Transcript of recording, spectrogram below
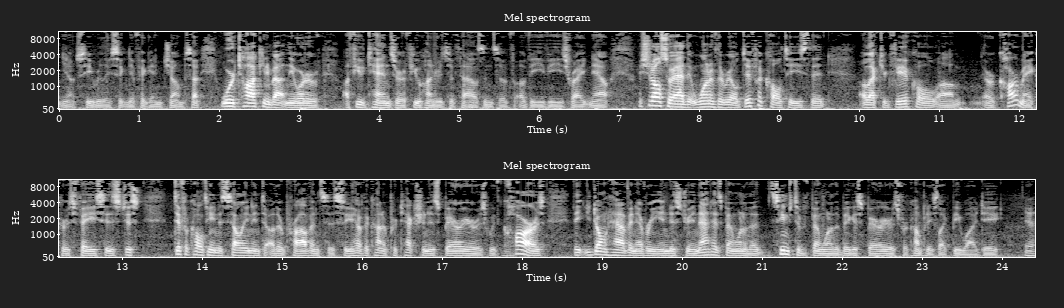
you know, see really significant jumps. Uh, we're talking about in the order of a few tens or a few hundreds of thousands of, of EVs right now. I should also add that one of the real difficulties that electric vehicle um, or car makers face is just difficulty in selling into other provinces. So you have the kind of protectionist barriers with cars that you don't have in every industry, and that has been one of the seems to have been one of the biggest barriers for companies like BYD. Yeah.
